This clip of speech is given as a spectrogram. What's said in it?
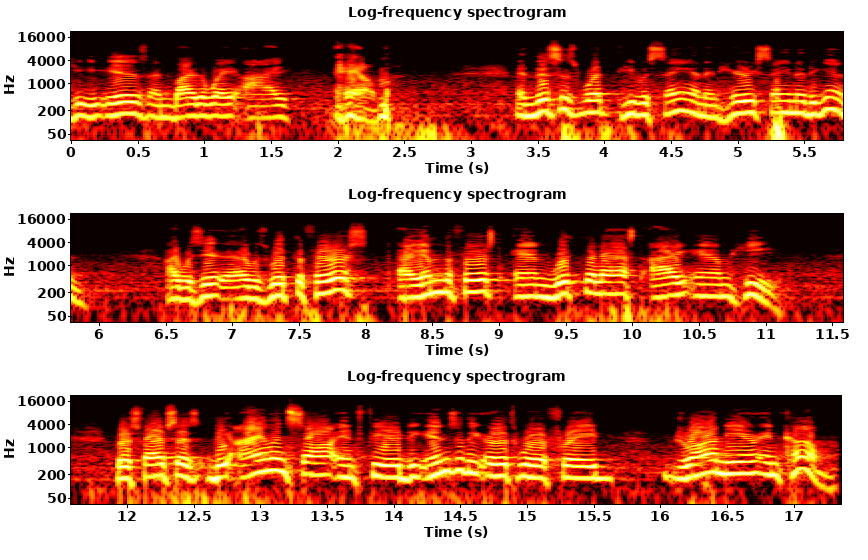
he is, and by the way, I am. And this is what he was saying, and here he's saying it again. I was, I was with the first, I am the first, and with the last, I am he. Verse 5 says, The island saw and feared, the ends of the earth were afraid, draw near and come.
